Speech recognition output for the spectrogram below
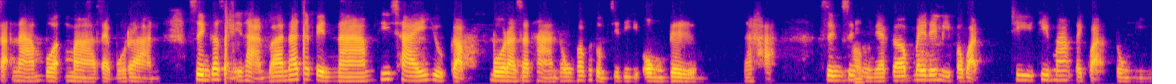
สระน้ำมาแต่โบราณ ซึ่งก็สันนิษฐานว่าน่าจะเป็นน้ำที่ใช้อยู่กับโบราณสถานองค์พระปฐมเจดีย์องค์เดิมนะคะ ซึ่งซึ่งตรงนี้ก็ไม่ได้มีประวัติ ที่ที่มากไปกว่าตรงนี้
